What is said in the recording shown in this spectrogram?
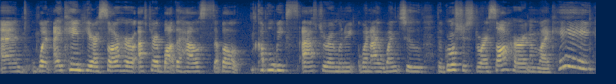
And when I came here, I saw her after I bought the house about a couple weeks after and when we when I went to the grocery store, I saw her and I'm like, hey,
